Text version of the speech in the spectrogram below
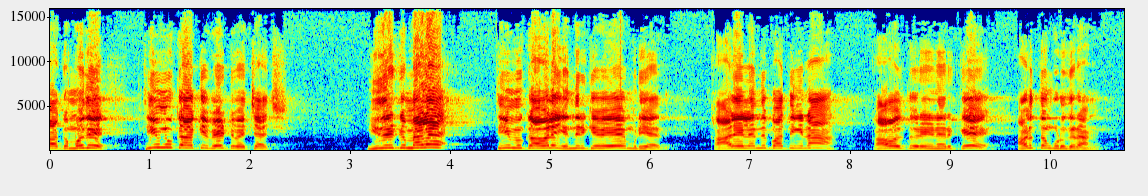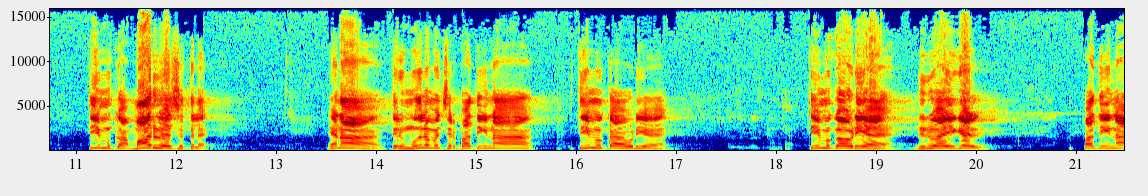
பார்க்கும்போது திமுகவுக்கு வேட்டு வச்சாச்சு. இதற்கு மேலே திமுகவில் எந்திரிக்கவே முடியாது. காலையிலேருந்து பார்த்தீங்கன்னா காவல்துறையினருக்கு அழுத்தம் கொடுக்குறாங்க. திமுக மாறு வேஷத்தில். ஏன்னா திரு முதலமைச்சர் பார்த்தீங்கன்னா திமுகவுடைய திமுகவுடைய நிர்வாகிகள் பார்த்தீங்கன்னா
